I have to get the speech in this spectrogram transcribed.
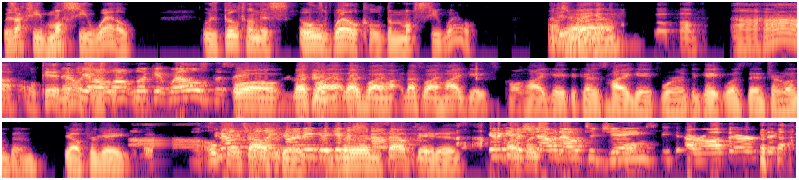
was actually Mossy Well. It was built on this old well called the Mossy Well. I That's didn't where you know. get the World pub. Aha. Uh-huh. Okay. Now That I y'all won't look at wells the same. Well, that's why that's why that's why Highgate's called Highgate because Highgate where the gate was to enter London, the outer gate. You know, it's really funny. Gonna give a Where the shout out. Southgate is. Gonna give I a basically- shout out to James, our author. That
